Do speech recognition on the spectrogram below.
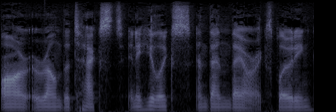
are around the text in a helix and then they are exploding.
